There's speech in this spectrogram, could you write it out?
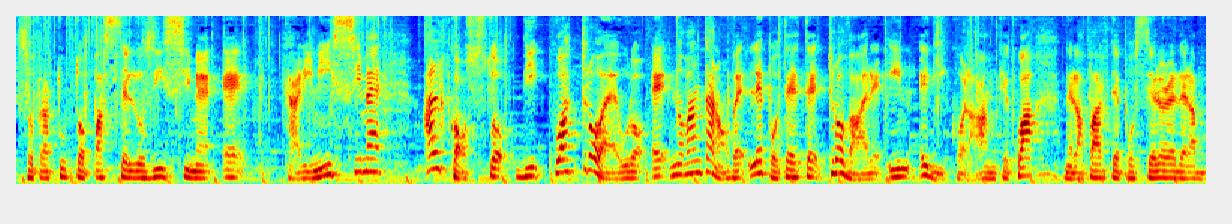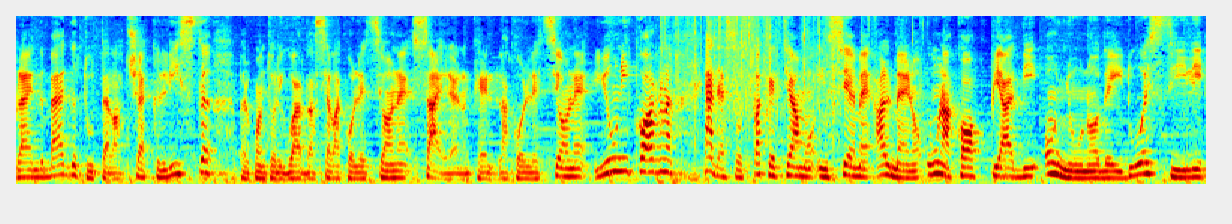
soprattutto pastellosissime e carinissime al costo di 4,99 euro le potete trovare in edicola. Anche qua nella parte posteriore della blind bag tutta la checklist per quanto riguarda sia la collezione Siren che la collezione Unicorn. E adesso spacchettiamo insieme almeno una coppia di ognuno dei due stili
